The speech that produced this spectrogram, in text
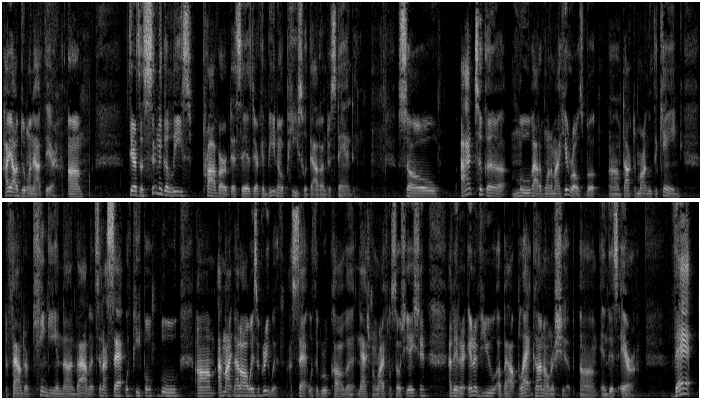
How y'all doing out there? Um, there's a Senegalese proverb that says there can be no peace without understanding. So I took a move out of one of my heroes' book, um, Dr. Martin Luther King, the founder of Kingian Nonviolence, and I sat with people who um, I might not always agree with. I sat with a group called the National Rifle Association. I did an interview about black gun ownership um, in this era. That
